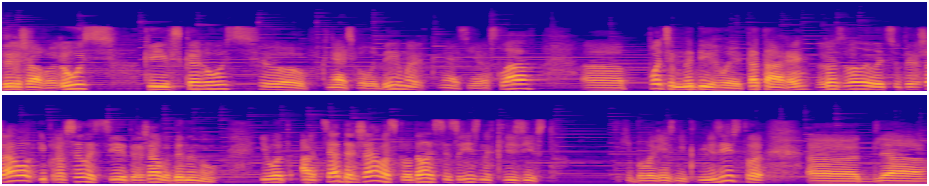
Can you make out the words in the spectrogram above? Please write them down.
держава Русь, Київська Русь, е, князь Володимир, князь Ярослав. Е, Потім набігли татари, розвалили цю державу і просили з цієї держави данину. І от, а ця держава складалася з різних князівств. Такі були різні князівства для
